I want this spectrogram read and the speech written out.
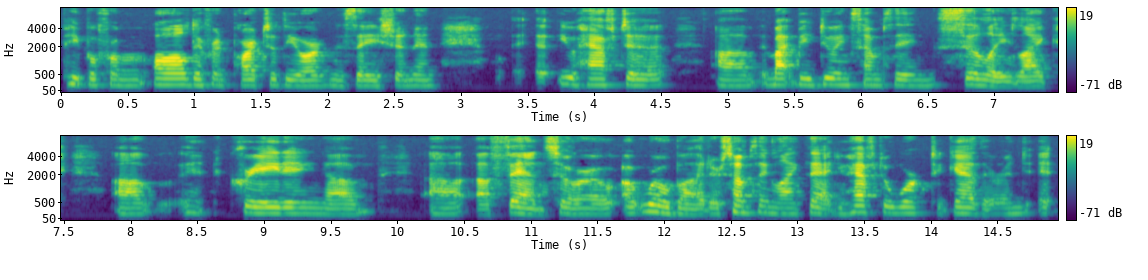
people from all different parts of the organization and uh, you have to um, it might be doing something silly like uh, creating um, uh, a fence or a, a, robot or something like that. You have to work together, and it,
